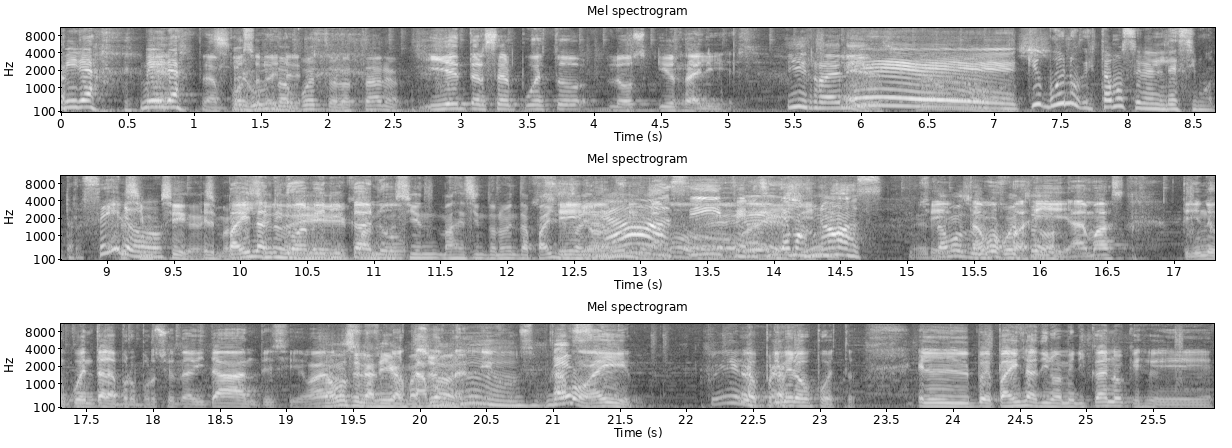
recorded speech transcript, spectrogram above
Mira, mira. Segundo puesto, los taros. Y en tercer puesto los israelíes. Israelíes. Eh, qué bueno que estamos en el decimotercero. Decimo- sí, El país de, latinoamericano. más de 190 países. Sí, no. Ah, estamos- sí, felicitémonos. Sí, Estamos, estamos puesto- ahí, además teniendo en cuenta la proporción de habitantes y demás. Estamos en la Liga no estamos Mayor. tan lejos. Mm. Estamos ahí, en los primeros puestos. El país latinoamericano que, eh,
